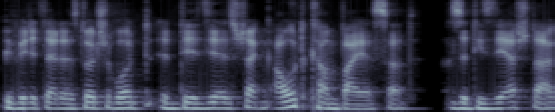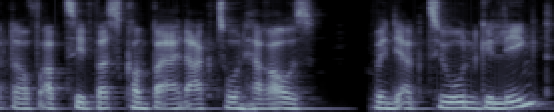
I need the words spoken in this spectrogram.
mir fehlt jetzt leider das deutsche Wort, den sehr starken Outcome-Bias hat. Also die sehr stark darauf abzieht, was kommt bei einer Aktion heraus. Wenn die Aktion gelingt,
